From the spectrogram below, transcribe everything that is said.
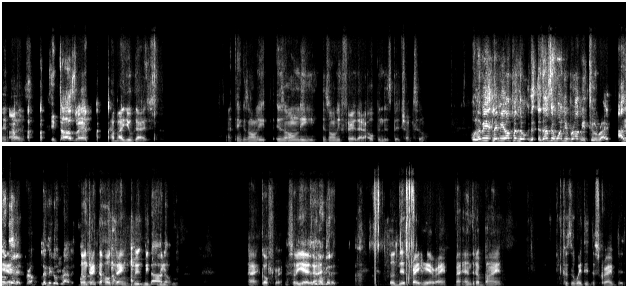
it, it does. It does, man. How about you guys? I think it's only it's only it's only fair that I open this bitch up too. Oh, let me let me open the. That's the one you brought me to, right? I'll go Yeah. get it, bro. Let me go grab it. Don't Hold drink on, the whole thing. We we, No, we no. all right, go for it. So yeah, Let me go get it. So this right here, right? I ended up buying because the way they described it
